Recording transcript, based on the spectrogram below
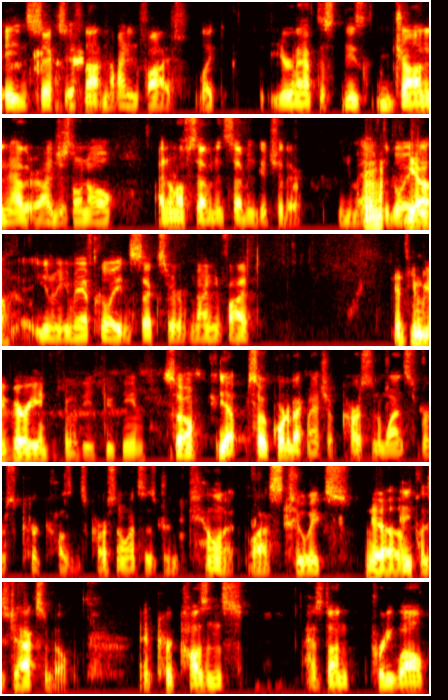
eight and six, if not nine and five. Like you're gonna have to these John and Heather. I just don't know. I don't know if seven and seven get you there. You may have to mm-hmm. go. yeah. Eight, you know, you may have to go eight and six or nine and five. It's going to be very interesting with these two teams. So, yep. So, quarterback matchup: Carson Wentz versus Kirk Cousins. Carson Wentz has been killing it the last two weeks. Yeah, and he plays Jacksonville, and Kirk Cousins has done pretty well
